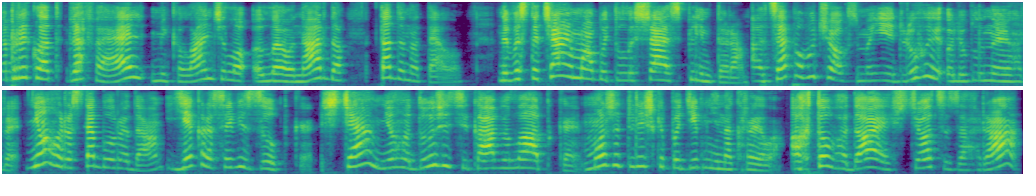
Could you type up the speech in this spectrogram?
наприклад, Рафаель, Мікеланджело, Леонардо та Донателло. Не вистачає, мабуть, лише сплінтера. А це павучок з моєї другої улюбленої гри. В нього росте борода, є красиві зубки. Ще в нього дуже цікаві лапки, може трішки подібні на крила. А хто вгадає, що це за гра?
